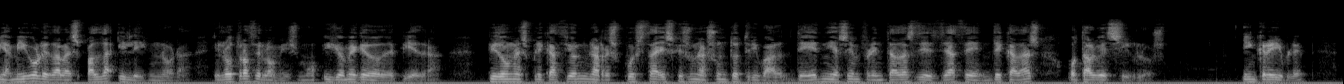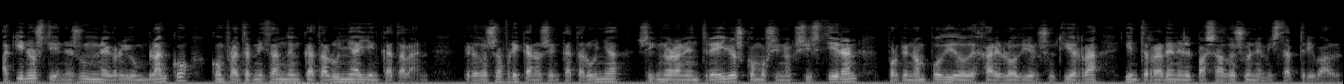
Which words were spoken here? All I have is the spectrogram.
Mi amigo le da la espalda y le ignora. El otro hace lo mismo, y yo me quedo de piedra. Pido una explicación y la respuesta es que es un asunto tribal, de etnias enfrentadas desde hace décadas o tal vez siglos. Increíble. Aquí nos tienes un negro y un blanco confraternizando en Cataluña y en catalán, pero dos africanos en Cataluña se ignoran entre ellos como si no existieran porque no han podido dejar el odio en su tierra y enterrar en el pasado su enemistad tribal.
